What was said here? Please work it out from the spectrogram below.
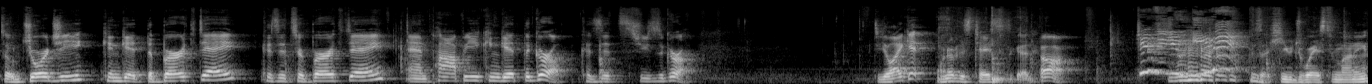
So Georgie can get the birthday, because it's her birthday, and Poppy can get the girl, because it's she's a girl. Do you like it? I wonder if this tastes good. Oh. Did you eat it? This is a huge waste of money.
